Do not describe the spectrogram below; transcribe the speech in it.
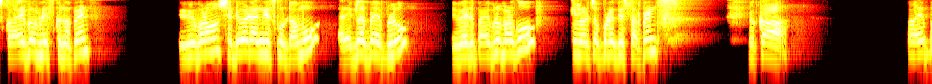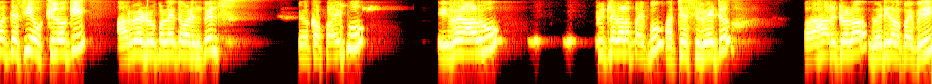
స్క్వేర్ పైపులు తీసుకున్నాం ఫ్రెండ్స్ ఇవి మనం షెడ్ వేయడానికి తీసుకుంటాము రెగ్యులర్ పైపులు. ఇవైతే పైపులు మనకు కిలో చొప్పున తీస్తారు ఫ్రెండ్స్ ఈ యొక్క పైప్ వచ్చేసి ఒక కిలోకి అరవై ఏడు రూపాయలు అయితే పడింది ఫ్రెండ్స్ ఈ యొక్క పైపు ఇరవై నాలుగు ఫీట్ల గల పైపు వచ్చేసి వెయిట్ పదహారు కిలోల వెయిట్ గల పైపు ఇది.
